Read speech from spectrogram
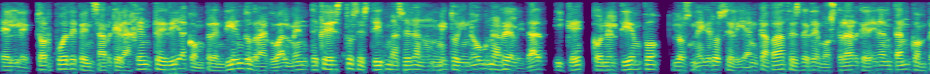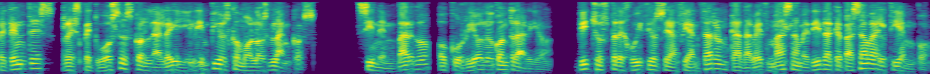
El lector puede pensar que la gente iría comprendiendo gradualmente que estos estigmas eran un mito y no una realidad, y que, con el tiempo, los negros serían capaces de demostrar que eran tan competentes, respetuosos con la ley y limpios como los blancos. Sin embargo, ocurrió lo contrario. Dichos prejuicios se afianzaron cada vez más a medida que pasaba el tiempo.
